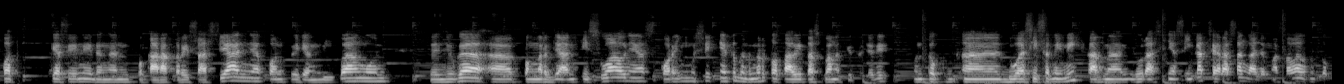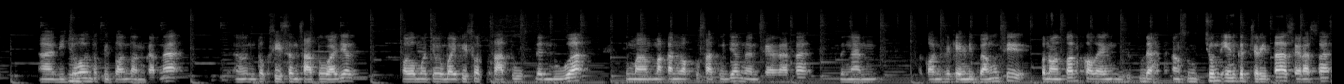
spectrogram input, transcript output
podcast ini dengan pekarakterisasiannya, konflik yang dibangun, dan juga uh, pengerjaan visualnya, scoring musiknya itu benar-benar totalitas banget gitu. Jadi untuk uh, dua season ini karena durasinya singkat, saya rasa nggak ada masalah untuk uh, dicoba hmm. untuk ditonton karena uh, untuk season satu aja kalau mau coba episode 1 dan 2 cuma makan waktu satu jam dan saya rasa dengan konflik yang dibangun sih penonton kalau yang udah langsung tune in ke cerita saya rasa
